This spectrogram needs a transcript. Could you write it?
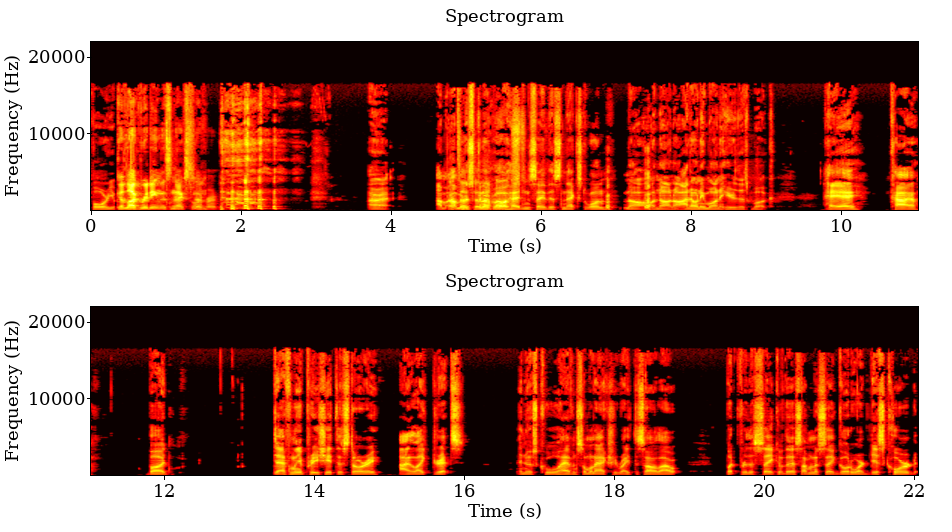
4. You Good luck reading this That's next one. All right. I'm, I'm just going to go host. ahead and say this next one. No, no, no. I don't even want to hear this book. Hey, Kyle, Bud. Definitely appreciate this story. I like Dritz, and it was cool having someone actually write this all out. But for the sake of this, I'm going to say go to our Discord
